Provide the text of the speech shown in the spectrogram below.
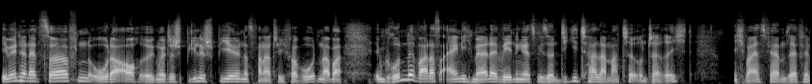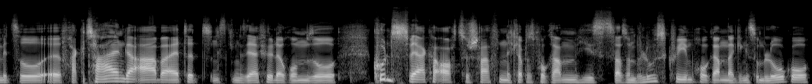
im Internet surfen oder auch irgendwelche Spiele spielen. Das war natürlich verboten, aber im Grunde war das eigentlich mehr oder weniger wie so ein digitaler Matheunterricht. Ich weiß, wir haben sehr viel mit so äh, Fraktalen gearbeitet und es ging sehr viel darum, so Kunstwerke auch zu schaffen. Ich glaube, das Programm hieß, es war so ein Bluescreen-Programm, da ging es um Logo.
